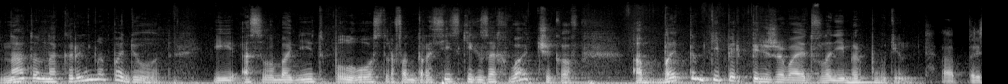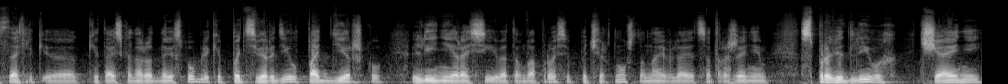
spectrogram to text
НАТО на Крым нападет и освободит полуостров от российских захватчиков. Об этом теперь переживает Владимир Путин. А представитель э, Китайской Народной Республики подтвердил поддержку линии России в этом вопросе, подчеркнул, что она является отражением справедливых чаяний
